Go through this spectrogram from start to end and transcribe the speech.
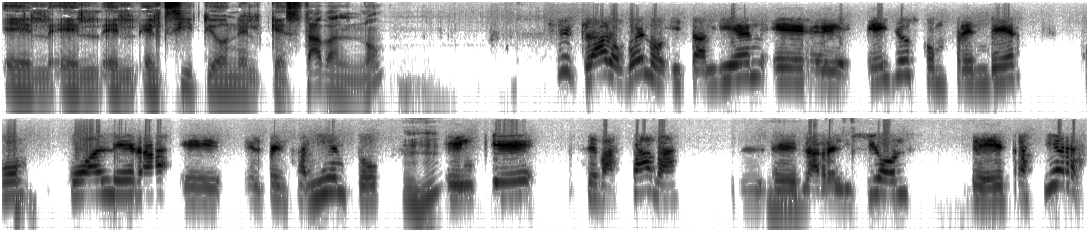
el, el, el, sitio en el que estaban, ¿no? Sí, claro, bueno, y también eh, ellos comprender con, cuál era eh, el pensamiento en que se basaba eh, la religión de esta tierra,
